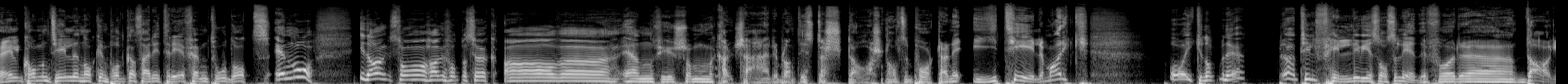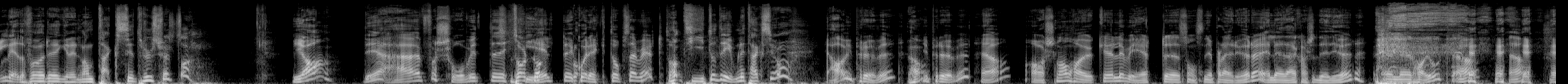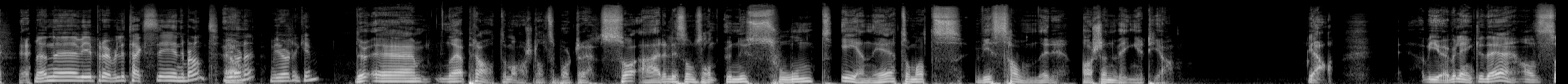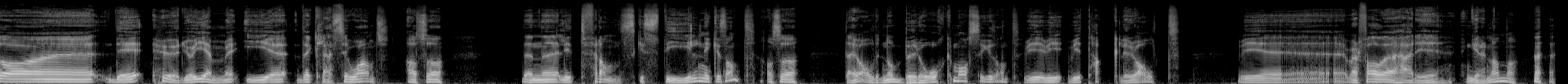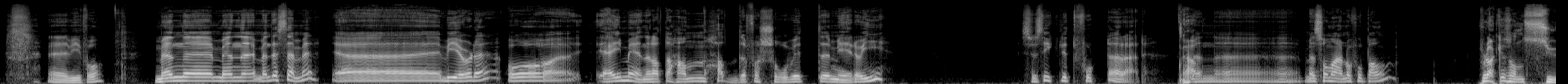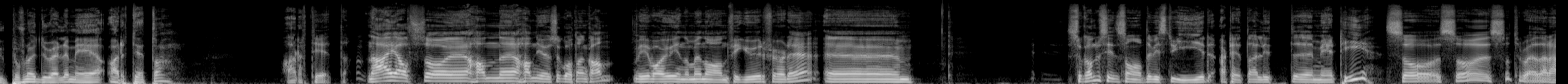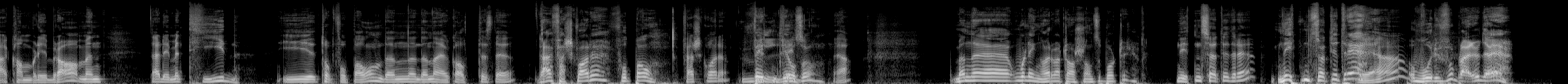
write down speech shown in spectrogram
Velkommen til nok en podkast her i 352.no. I dag så har vi fått besøk av eh, en fyr som kanskje er blant de største Arsenal-supporterne i Telemark. Og ikke nok med det, er tilfeldigvis også leder for, eh, daglig leder for Grenland Taxi, Truls Fjelstad. Ja, det er for så vidt eh, Så nå- helt eh, korrekt observert. Du har tid til å drive med litt taxi òg. Ja, vi prøver. Ja. Vi prøver, ja. Arsenal har jo ikke levert eh, sånn som de pleier å gjøre, eller det er kanskje det de gjør, eller har gjort. Ja, ja. Men vi prøver litt taxi inniblant. Vi gjør det, vi gjør det, Kim. Du, eh, når jeg prater med Arsenal-supportere, så er det liksom sånn unisont enighet om at vi savner Arsen Wenger-tida. Ja, vi gjør vel egentlig det. Altså, eh, det hører jo hjemme i eh, the classy ones. Altså den eh, litt franske stilen, ikke sant. Altså, det er jo aldri noe bråk med oss, ikke sant. Vi, vi, vi takler jo alt. Vi, I hvert fall her i Grenland, da. Vi få. Men, men, men det stemmer. Vi gjør det. Og jeg mener at han hadde for så vidt mer å gi. Syns det gikk litt fort det her. Ja. Men, eh, men sånn er nå fotballen. For du er ikke sånn superfornøyd du heller med Arteta? Arteta. Nei, altså, eh, han, eh, han gjør så godt han kan. Vi var jo innom en annen figur før det. Uh, Så kan du si det sånn at hvis du gir Arteta litt uh, mer tid, så, så, så tror jeg det her kan bli bra. Men det er det med tid i toppfotballen, den, den er jo ikke alltid til stede. Det er ferskvare, fotball. Ferskvare. Veldig også. Ja. Men eh, hvor lenge har du vært Arsenal-supporter? 1973. 1973! Ja. Og hvorfor ble du det?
